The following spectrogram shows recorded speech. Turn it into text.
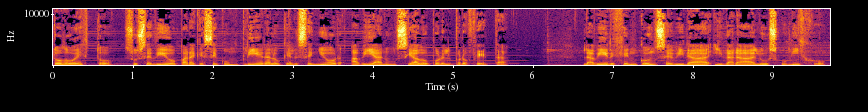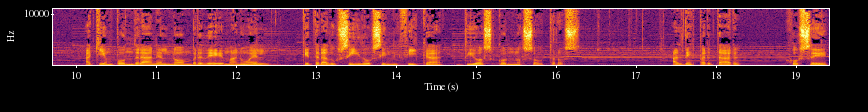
Todo esto sucedió para que se cumpliera lo que el Señor había anunciado por el profeta. La Virgen concebirá y dará a luz un hijo, a quien pondrán el nombre de Emanuel, que traducido significa Dios con nosotros. Al despertar, José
